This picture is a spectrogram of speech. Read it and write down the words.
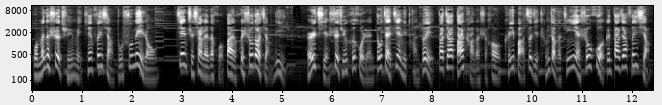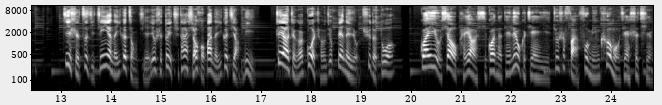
我们的社群每天分享读书内容。坚持下来的伙伴会收到奖励，而且社群合伙人都在建立团队。大家打卡的时候，可以把自己成长的经验收获跟大家分享，既是自己经验的一个总结，又是对其他小伙伴的一个奖励。这样整个过程就变得有趣的多。关于有效培养习惯的第六个建议，就是反复铭刻某件事情。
